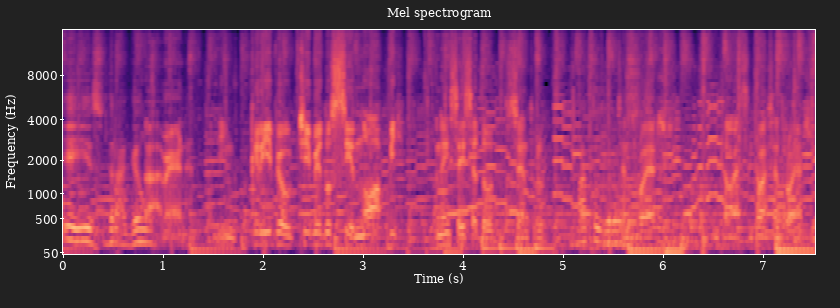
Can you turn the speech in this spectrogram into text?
Que isso, Dragão, Ah, merda. Incrível time do Sinop. Eu nem sei se é do centro, Mato Grosso. centro-oeste. Então é, então é centro-oeste.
